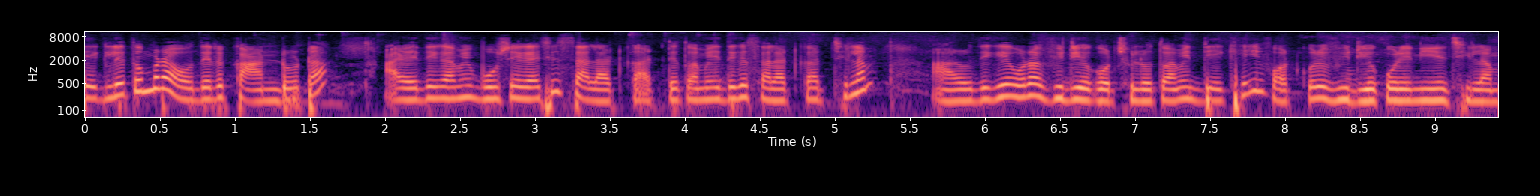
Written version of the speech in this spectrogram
দেখলে তোমরা ওদের কাণ্ডটা। আর এদিকে আমি বসে গেছি স্যালাড কাটতে। তো আমি এদিকে স্যালাড কাটছিলাম, আর ওদিকে ওরা ভিডিও করছিল। তো আমি দেখেই ফট করে ভিডিও করে নিয়েছিলাম।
